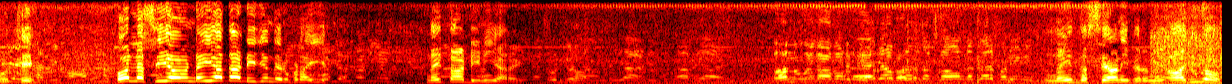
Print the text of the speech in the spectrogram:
ਉੱਥੇ। ਉਹ ਲੱਸੀ ਆਉਣ ਡਈ ਆ ਤੁਹਾਡੀ ਜਿੰਦੇ ਨੂੰ ਫੜਾਈ ਆ। ਨਹੀਂ ਤੁਹਾਡੀ ਨਹੀਂ ਯਾਰ ਇਹ। ਸਾਨੂੰ ਇਹਨਾਂ ਤੁਹਾਡੇ ਟਰੈਕਟਰ ਨਹੀਂ ਦੱਸਿਆ ਨਹੀਂ ਫਿਰ ਉਹਨੇ। ਆ ਜਾਊਗਾ ਉਹ।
